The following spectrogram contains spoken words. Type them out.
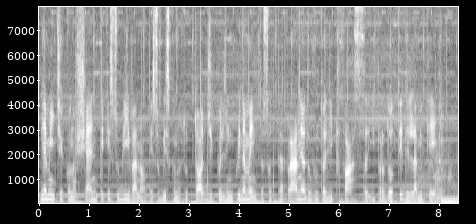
di amici e conoscenti che subivano e subiscono tutt'oggi quell'inquinamento sotterraneo dovuto agli PFAS, i prodotti della Miteni.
